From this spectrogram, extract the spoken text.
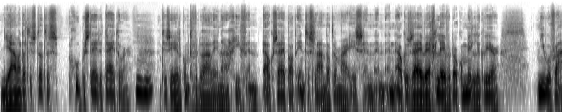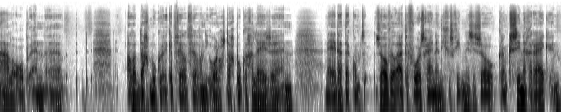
Ja, maar dat is, dat is goed besteden tijd hoor. Het is heerlijk om te verdwalen in een archief en elk zijpad in te slaan dat er maar is. En, en, en elke zijweg levert ook onmiddellijk weer nieuwe verhalen op. En eh, alle dagboeken, ik heb veel, veel van die oorlogsdagboeken gelezen. En nee, daar, komt zoveel uit tevoorschijn. En die geschiedenis is zo krankzinnig rijk. En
